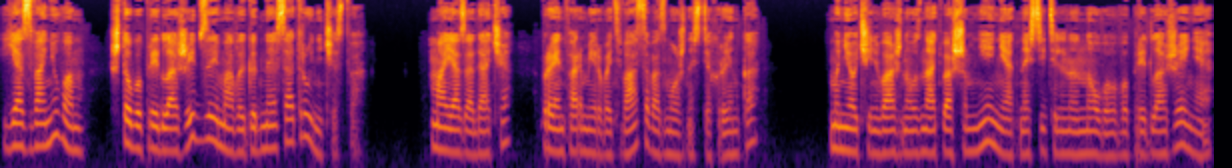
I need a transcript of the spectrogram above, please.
«Я звоню вам, чтобы предложить взаимовыгодное сотрудничество. Моя задача — проинформировать вас о возможностях рынка. Мне очень важно узнать ваше мнение относительно нового предложения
